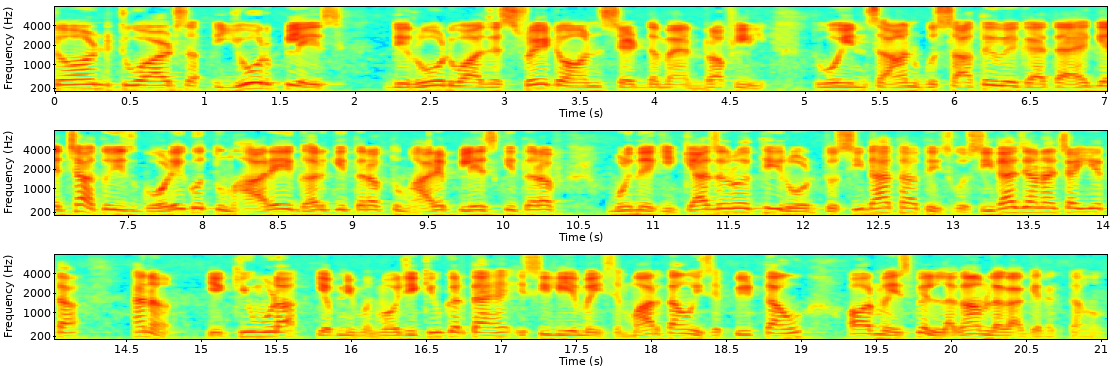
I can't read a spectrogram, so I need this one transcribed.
turn towards your place the road was straight on said the man रफली तो वो इंसान गुस्साते हुए कहता है कि अच्छा तो इस घोड़े को तुम्हारे घर की तरफ़, तुम्हारे प्लेस की तरफ़ मुड़ने की क्या ज़रूरत थी? रोड तो सीधा था तो इसको सीधा जाना चाहिए था, है ना? ये क्यों मुड़ा? ये अपनी मनमौजी क्यों करता है? इसीलिए मैं इसे मारता हूँ, इसे पीटता हूँ और मैं इस पर लगाम लगा के रखता हूँ।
